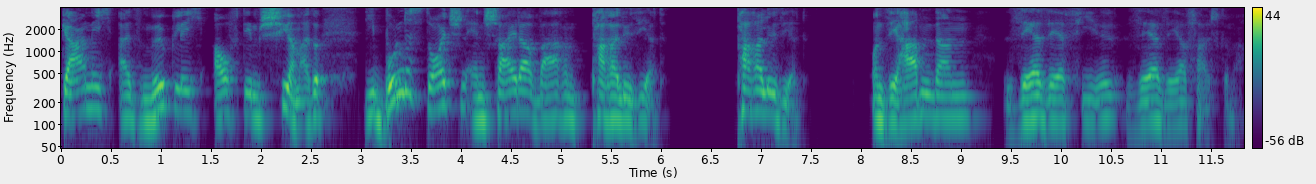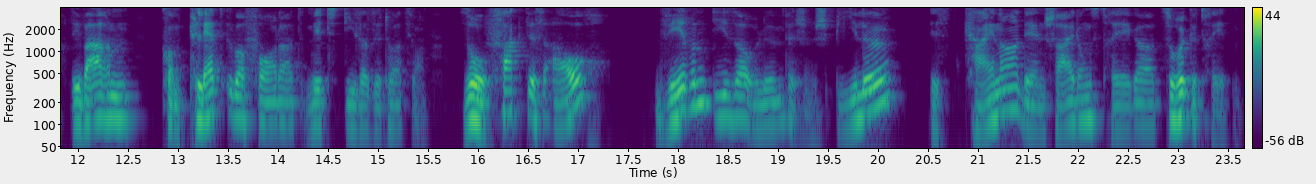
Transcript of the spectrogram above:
gar nicht als möglich auf dem Schirm. Also die bundesdeutschen Entscheider waren paralysiert. Paralysiert. Und sie haben dann sehr, sehr viel, sehr, sehr falsch gemacht. Sie waren komplett überfordert mit dieser Situation. So, Fakt ist auch, während dieser Olympischen Spiele ist keiner der Entscheidungsträger zurückgetreten.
